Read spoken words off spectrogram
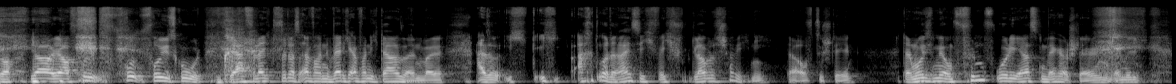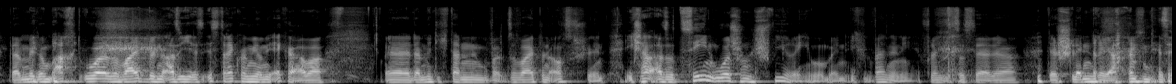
Ja, ja, ja früh, früh, früh ist gut. Ja, vielleicht wird das einfach, werde ich einfach nicht da sein, weil, also ich, ich 8.30 Uhr, ich glaube, das schaffe ich nicht, da aufzustehen. Dann muss ich mir um 5 Uhr die ersten Wecker stellen, damit ich damit um 8 Uhr so weit bin. Also es ist direkt bei mir um die Ecke, aber äh, damit ich dann so weit bin aufzustehen. Ich schaue, also 10 Uhr ist schon schwierig im Moment. Ich weiß ja nicht, vielleicht ist das der, der, der Schlendrian. Der so,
